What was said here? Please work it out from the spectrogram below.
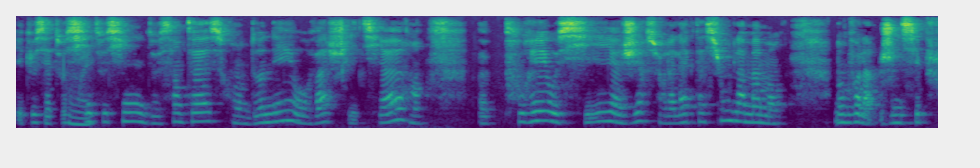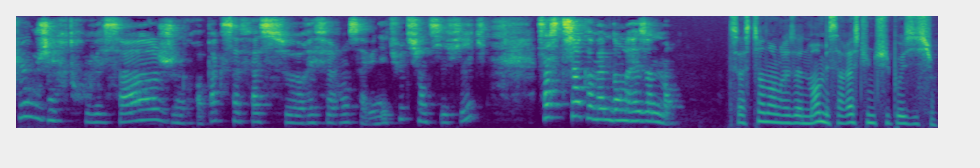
et que cette ocytocine de synthèse qu'on donnait aux vaches laitières euh, pourrait aussi agir sur la lactation de la maman. Donc voilà, je ne sais plus où j'ai retrouvé ça, je ne crois pas que ça fasse référence à une étude scientifique. Ça se tient quand même dans le raisonnement. Ça se tient dans le raisonnement, mais ça reste une supposition.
